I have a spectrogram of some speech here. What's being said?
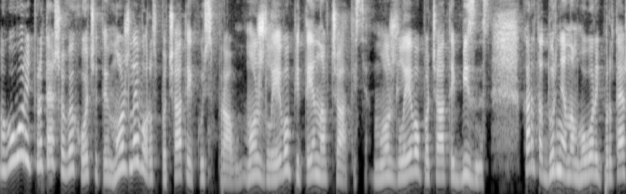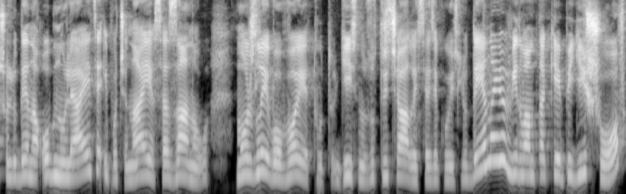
Говорить про те, що ви хочете, можливо, розпочати якусь справу, можливо, піти навчатися, можливо, почати бізнес. Карта дурня нам говорить про те, що людина обнуляється і починає все заново. Можливо, ви тут дійсно зустрічалися з якоюсь людиною, він вам таки підійшов,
